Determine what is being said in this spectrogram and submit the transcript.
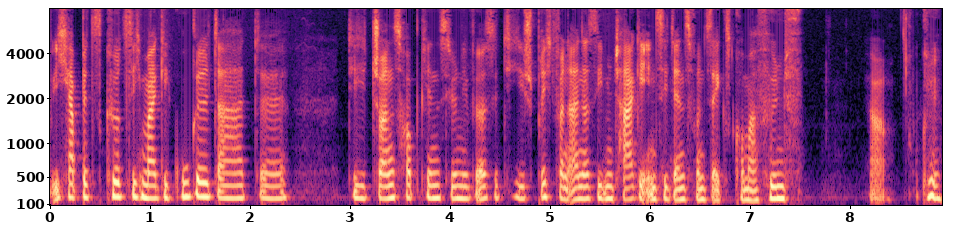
Ich habe jetzt kürzlich mal gegoogelt, da hat äh, die Johns Hopkins University spricht von einer Sieben-Tage-Inzidenz von 6,5. Ja. Okay.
